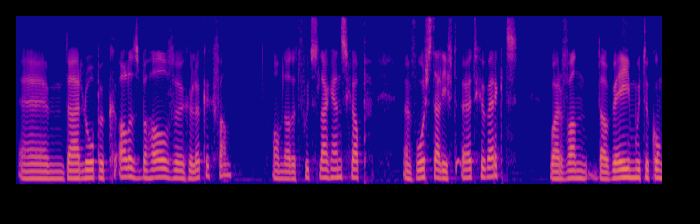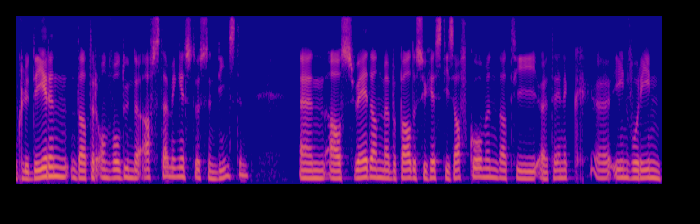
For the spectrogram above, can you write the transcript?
Ehm, daar loop ik alles behalve gelukkig van, omdat het voedselagentschap een voorstel heeft uitgewerkt waarvan dat wij moeten concluderen dat er onvoldoende afstemming is tussen diensten. En als wij dan met bepaalde suggesties afkomen, dat die uiteindelijk eh, één voor één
